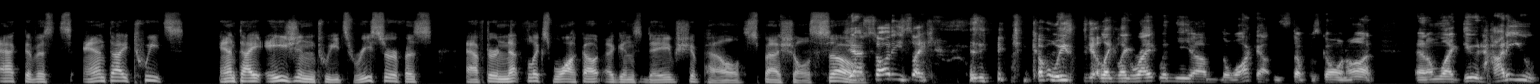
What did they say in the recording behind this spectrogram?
activists' anti-tweets, anti-Asian tweets resurface after Netflix walkout against Dave Chappelle special. So yeah, I saw these like a couple weeks ago, like like right when the um, the walkout and stuff was going on, and I'm like, dude, how do you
